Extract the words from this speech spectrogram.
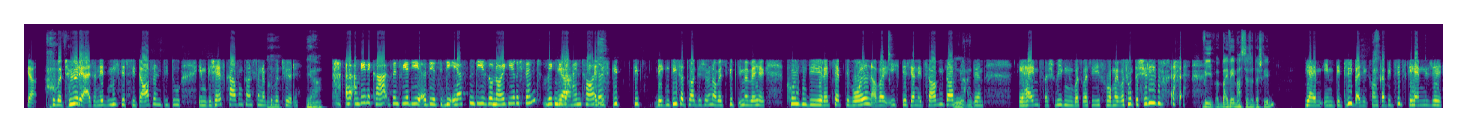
Ja, Kuvertüre, also nicht, nicht jetzt die Tafeln, die du im Geschäft kaufen kannst, sondern Kuvertüre. Ja. Äh, Angelika, sind wir die, die, die Ersten, die so neugierig sind wegen dieser einen Torte? Also es gibt, gibt wegen dieser Torte schon, aber es gibt immer welche Kunden, die Rezepte wollen, aber ich das ja nicht sagen darf, Nein. wegen dem geheim verschwiegen, was weiß ich, habe mal was unterschrieben. Wie? Bei wem hast du das unterschrieben? Ja, im, im Betrieb, also ich kann keine Betriebsgeheimnisse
